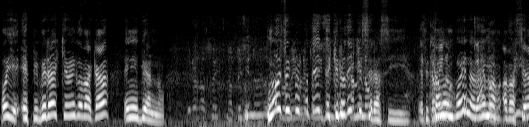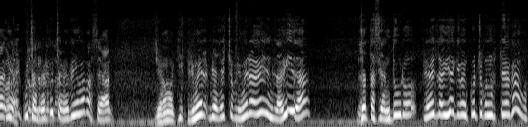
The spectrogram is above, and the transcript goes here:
Oye, es primera vez que vengo para acá en invierno. Pero no, soy, no estoy siendo No, soy prepotente, es que no tiene que ser así. Si estamos en buena, claro, venimos a sí, pasear. Mira, correcto, escúchame, escúchame, venimos a pasear. Llegamos aquí, primer, mira, de hecho, primera vez en la vida, yo hasta hacían duro, primera vez en la vida que me encuentro con usted acá. po.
